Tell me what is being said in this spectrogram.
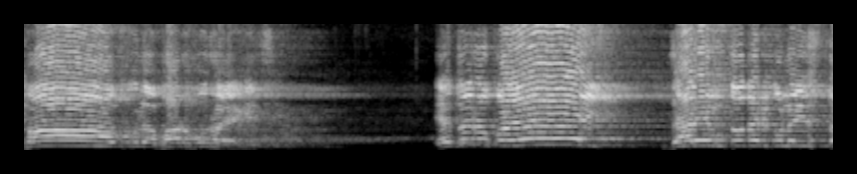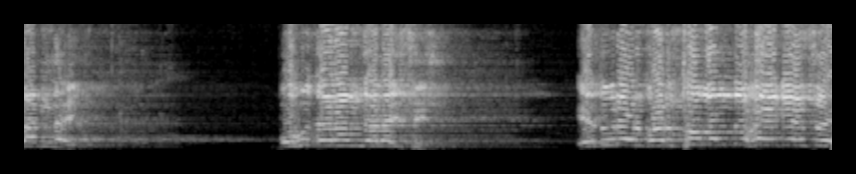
সবগুলো ভরপুর হয়ে গেছে। এদুর কয় জালেম তোদের কোনো স্থান নাই। বহু জালাম জ্বালাইছিস। এদুরের গর্ত বন্ধ হয়ে গেছে।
